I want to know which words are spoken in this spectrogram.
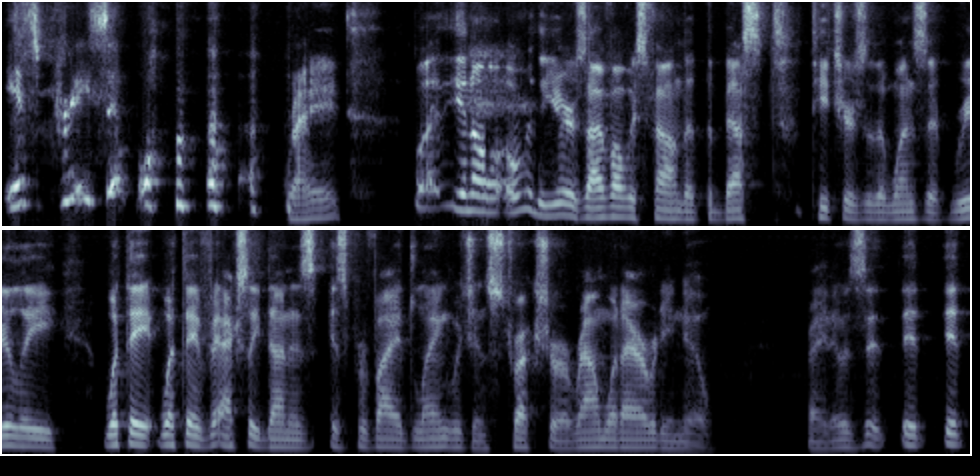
it's pretty simple. right. Well, you know, over the years, I've always found that the best teachers are the ones that really what they what they've actually done is is provide language and structure around what I already knew. Right. It was it it it,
